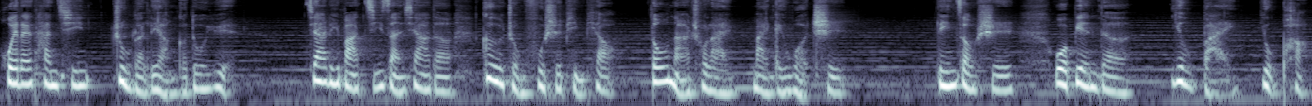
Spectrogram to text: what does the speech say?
回来探亲住了两个多月，家里把积攒下的各种副食品票都拿出来买给我吃。临走时，我变得又白又胖。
